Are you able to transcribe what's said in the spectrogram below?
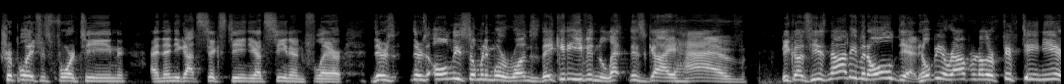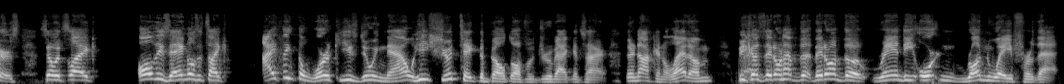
Triple H is 14, and then you got 16. You got Cena and Flair. There's there's only so many more runs they could even let this guy have because he's not even old yet. He'll be around for another 15 years. So it's like all these angles. It's like I think the work he's doing now, he should take the belt off of Drew McIntyre. They're not going to let him because they don't have the they don't have the Randy Orton runway for that.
